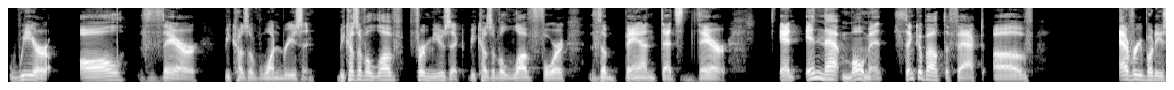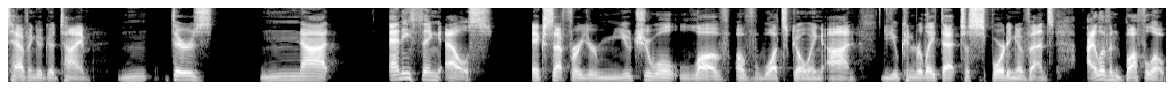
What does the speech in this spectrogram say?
we are all there because of one reason because of a love for music, because of a love for the band that's there. And in that moment, think about the fact of everybody's having a good time. There's not anything else except for your mutual love of what's going on. You can relate that to sporting events. I live in Buffalo.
